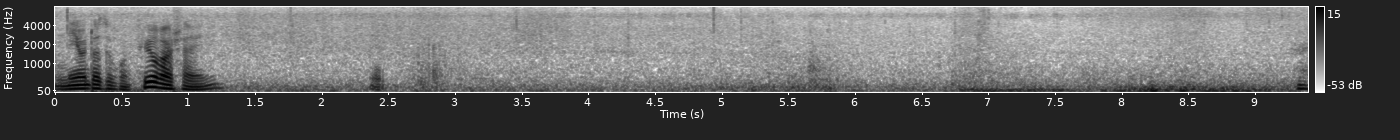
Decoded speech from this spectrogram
Ne, Untersuchung. Führerschein. Oh. Hm.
